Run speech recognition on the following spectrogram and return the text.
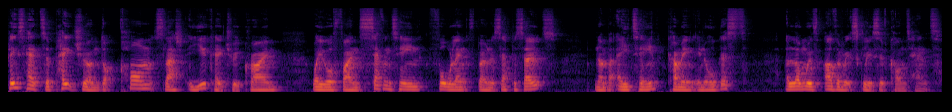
please head to patreon.com slash uktruecrime where you'll find 17 full-length bonus episodes, number 18 coming in August, along with other exclusive content.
